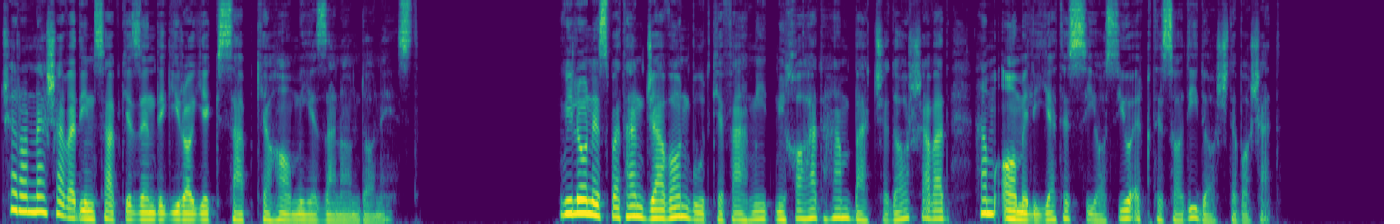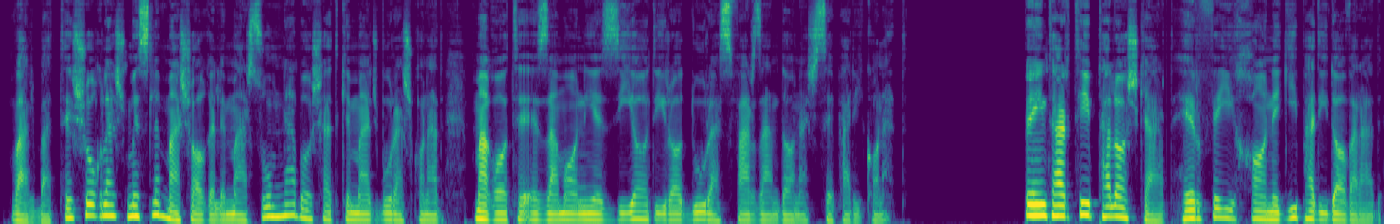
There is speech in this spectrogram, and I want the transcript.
چرا نشود این سبک زندگی را یک سبک حامی زنان دانست؟ ویلو نسبتا جوان بود که فهمید می‌خواهد هم بچه دار شود هم عملیت سیاسی و اقتصادی داشته باشد. و البته شغلش مثل مشاغل مرسوم نباشد که مجبورش کند مقاطع زمانی زیادی را دور از فرزندانش سپری کند. به این ترتیب تلاش کرد حرفه‌ای خانگی پدید آورد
